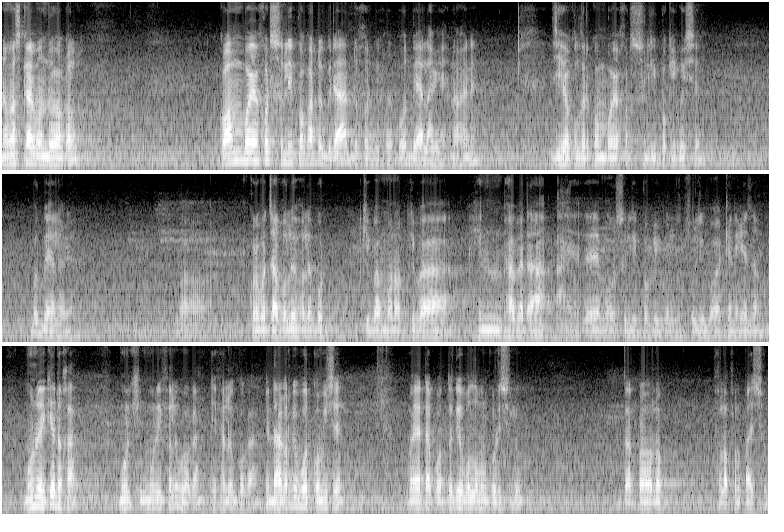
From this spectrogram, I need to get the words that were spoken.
নমস্কাৰ বন্ধুসকল। কম বয়সত চুলি পকাটো বিৰাট দুখৰ বিষয় বহুত বেয়া লাগে নহয়নে যিসকলৰ কম বয়সত চুলি পকি গৈছে বহুত বেয়া লাগে। ক'ৰবাত যাবলৈ হ'লে বহুত কিবা মনত কিবা হীন ভাৱ এটা আহে যে মোৰ চুলি পকি গ'ল চুলি বগা কেনেকৈ যাওঁ মোৰো একে দশা মোৰ মোৰ ইফালেও বগা এইফালেও বগা কিন্তু আগতকৈ বহুত কমিছে। মই এটা পদ্ধতি অৱলম্বন কৰিছিলোঁ তাৰ পৰা অলপ ফলাফল পাইছোঁ।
